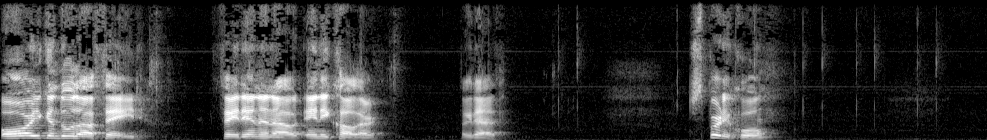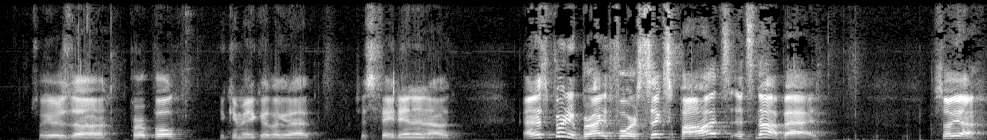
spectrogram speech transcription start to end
Or you can do the fade fade in and out any color. Look at that. It's pretty cool. So here's the purple. You can make it like that. Just fade in and out. And it's pretty bright for six pods. It's not bad. So yeah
